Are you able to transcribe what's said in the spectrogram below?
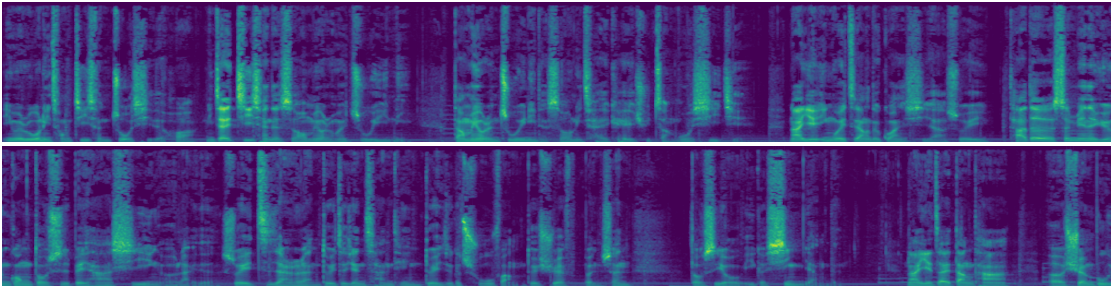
因为如果你从基层做起的话，你在基层的时候，没有人会注意你。当没有人注意你的时候，你才可以去掌握细节。那也因为这样的关系啊，所以他的身边的员工都是被他吸引而来的，所以自然而然对这间餐厅、对这个厨房、对 chef 本身都是有一个信仰的。那也在当他呃宣布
